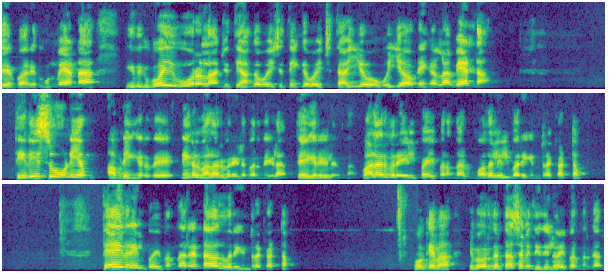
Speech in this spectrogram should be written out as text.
தீர்ப்பார். இது உண்மையானா இதுக்கு போய் ஊரெல்லாம் சுத்தி அங்க போய் சுத்தி இங்க போய் சுத்தி ஐயோ ஒய்யோ அப்படிங்கறதெல்லாம் வேண்டாம். திதிசூனியம் அப்படிங்கிறது நீங்கள் வளர்பிறையில பிறந்தீங்களா? தேய்கிறையில் இருந்தால் வளர்பிறையில் போய் பிறந்தால் முதலில் வருகின்ற கட்டம். தேய்விரையில் போய் பிறந்தால் ரெண்டாவது வருகின்ற கட்டம். ஓகேவா இப்போ ஒருத்தர் தசமி திதியில் போய் பிறந்திருக்காரு.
